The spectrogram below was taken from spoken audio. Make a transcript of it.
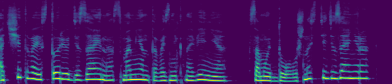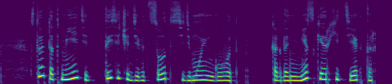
Отсчитывая историю дизайна с момента возникновения самой должности дизайнера, стоит отметить 1907 год, когда немецкий архитектор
